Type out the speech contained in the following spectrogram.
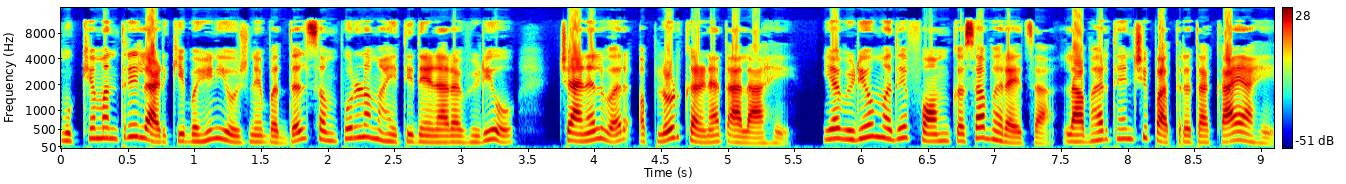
मुख्यमंत्री लाडकी बहीण योजनेबद्दल संपूर्ण माहिती देणारा व्हिडिओ चॅनलवर अपलोड करण्यात आला आहे. या व्हिडिओमध्ये फॉर्म कसा भरायचा लाभार्थ्यांची पात्रता काय आहे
